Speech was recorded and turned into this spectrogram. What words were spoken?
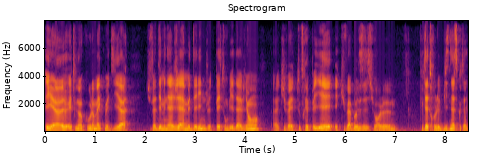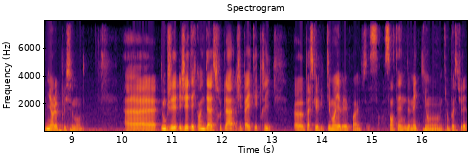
Et, euh, tout d'un coup, le mec me dit euh, Tu vas déménager à Medellín, je vais te payer ton billet d'avion, euh, tu vas être tout frais payé et tu vas bosser sur le peut-être le business que tu admires le plus au monde. Donc j'ai été candidat à ce truc-là, j'ai pas été pris parce qu'effectivement il y avait centaines de mecs qui ont, postulé.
